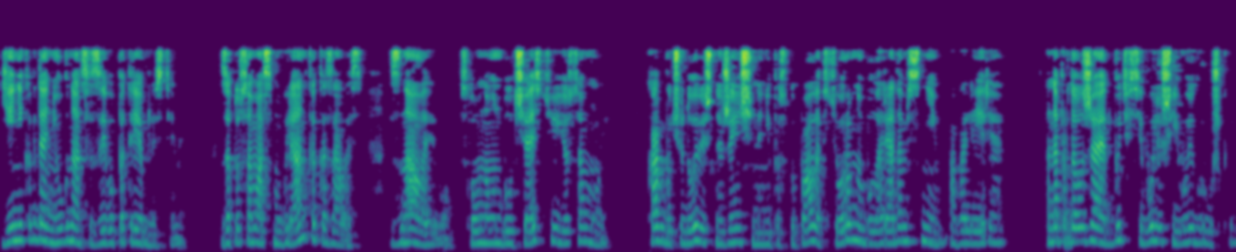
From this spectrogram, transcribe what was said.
Ей никогда не угнаться за его потребностями. Зато сама смуглянка, казалось, знала его, словно он был частью ее самой. Как бы чудовищно женщина не поступала, все равно была рядом с ним, а Валерия... Она продолжает быть всего лишь его игрушкой,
